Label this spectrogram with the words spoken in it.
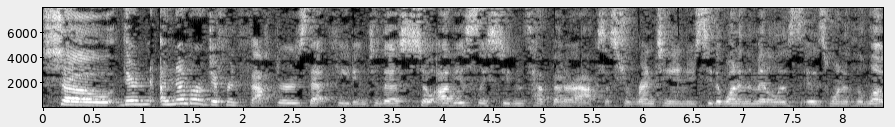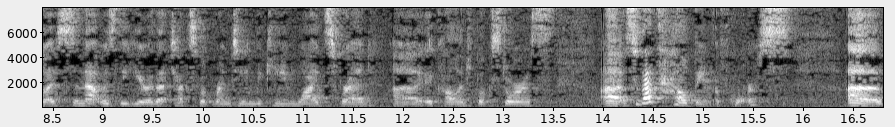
So there are a number of different factors that feed into this. So obviously students have better access to renting. You see the one in the middle is, is one of the lowest, and that was the year that textbook renting became widespread uh, at college bookstores. Uh, so that's helping, of course. Uh,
